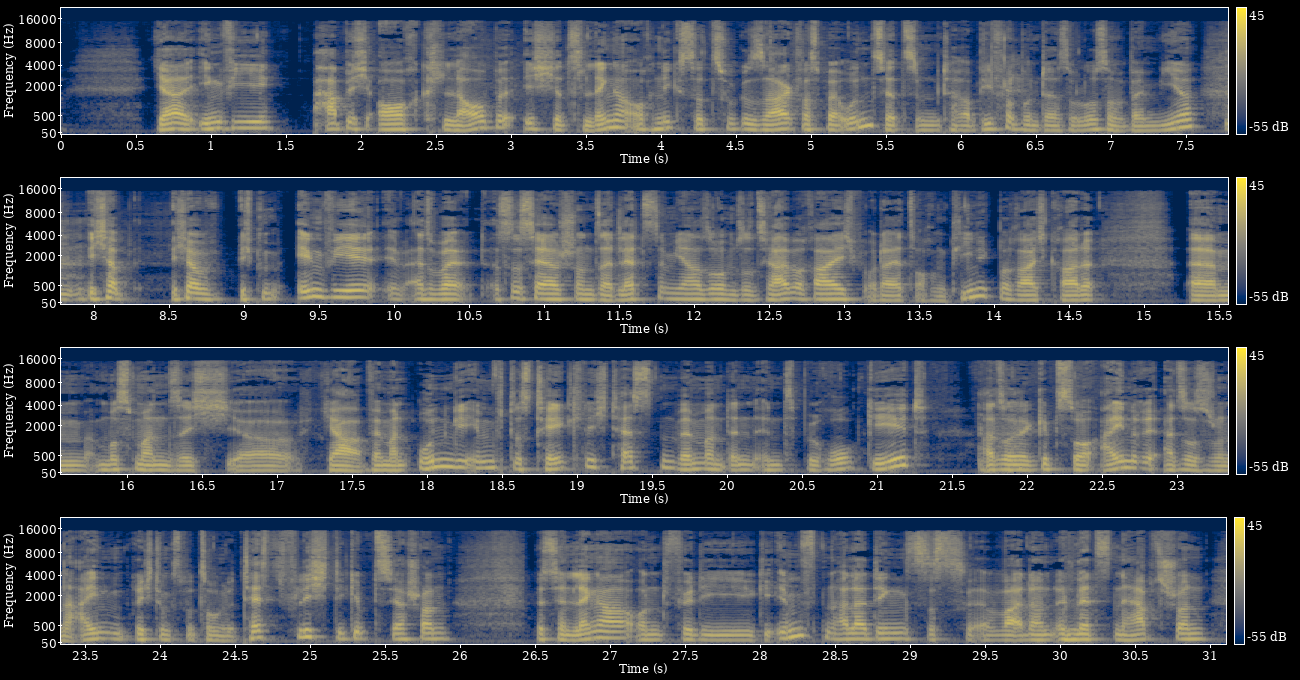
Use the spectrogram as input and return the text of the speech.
ja, irgendwie habe ich auch, glaube ich, jetzt länger auch nichts dazu gesagt, was bei uns jetzt im Therapieverbund da so los ist. Aber bei mir, mhm. ich habe, ich habe, ich bin irgendwie, also bei, es ist ja schon seit letztem Jahr so im Sozialbereich oder jetzt auch im Klinikbereich gerade, ähm, muss man sich, äh, ja, wenn man ungeimpft ist, täglich testen, wenn man denn ins Büro geht. Also da gibt's so ein, also so eine einrichtungsbezogene Testpflicht, die gibt's ja schon bisschen länger. Und für die Geimpften allerdings, das war dann im letzten Herbst schon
